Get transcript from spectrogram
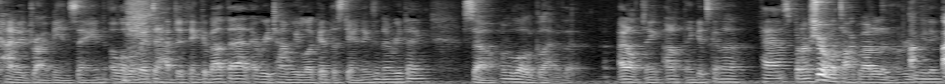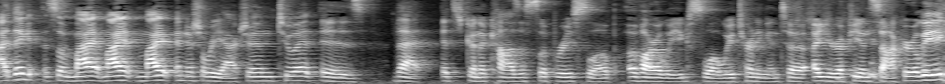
kind of drive me insane a little bit to have to think about that every time we look at the standings and everything. So I'm a little glad that I don't think I don't think it's gonna pass, but I'm sure we'll talk about it at another meeting. I think so. My my my initial reaction to it is that it's going to cause a slippery slope of our league slowly turning into a European soccer league.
